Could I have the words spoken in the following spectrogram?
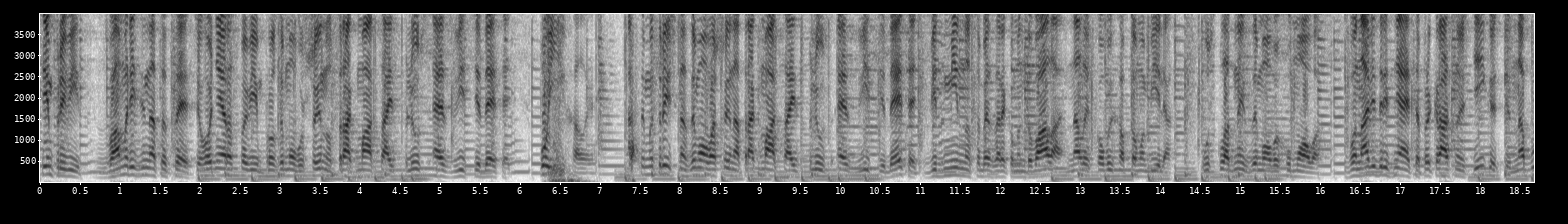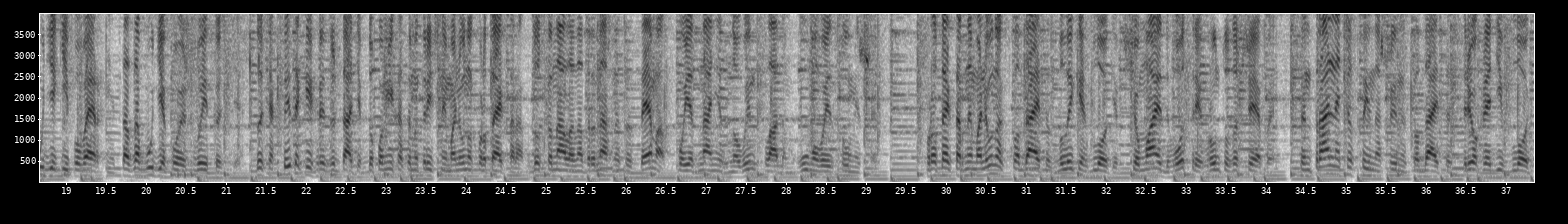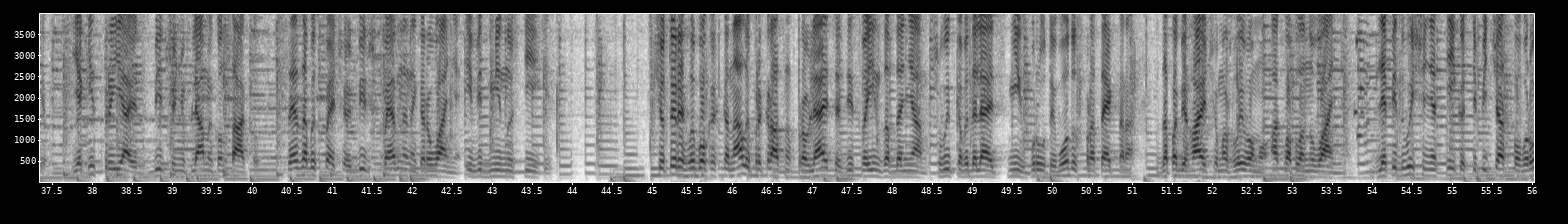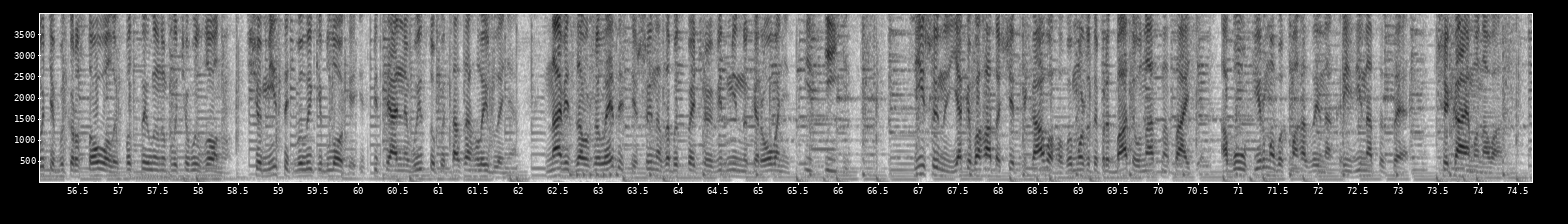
Всім привіт! З вами Резина ЦЦ. Сьогодні я розповім про зимову шину Track Max Ice Plus S210. Поїхали! Асиметрична зимова шина Track Max Ice Plus S210 відмінно себе зарекомендувала на легкових автомобілях у складних зимових умовах. Вона відрізняється прекрасною стійкістю на будь-якій поверхні та за будь-якої швидкості. Досягти таких результатів допоміг асиметричний малюнок протектора, вдосконалена дренажна система в поєднанні з новим складом гумової суміші. Протекторний малюнок складається з великих блоків, що мають гострі ґрунтозачепи. Центральна частина шини складається з трьох рядів блоків, які сприяють збільшенню плями контакту. Це забезпечує більш впевнене керування і відмінну стійкість. Чотири глибоких канали прекрасно справляються зі своїм завданням, швидко видаляють сніг, бруд і воду з протектора, запобігаючи можливому акваплануванню. Для підвищення стійкості під час поворотів використовували посилену плечову зону, що містить великі блоки і спеціальні виступи та заглиблення. Навіть за ожеледиці шина забезпечує відмінну керованість і стійкість. Ці шини, як і багато ще цікавого, ви можете придбати у нас на сайті або у фірмових магазинах Різіна ЦЦ. Чекаємо на вас!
